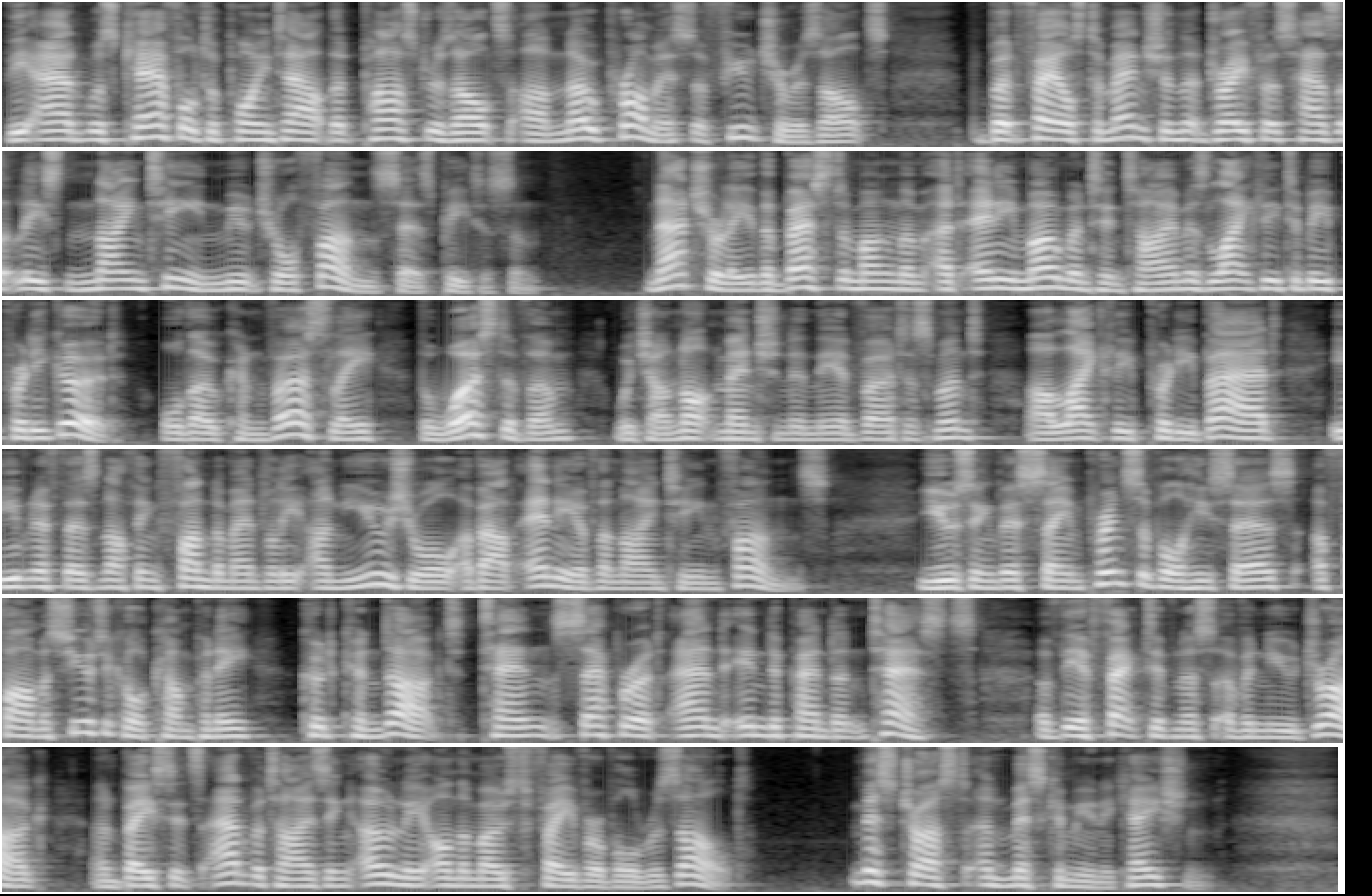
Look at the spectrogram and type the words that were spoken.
The ad was careful to point out that past results are no promise of future results, but fails to mention that Dreyfus has at least 19 mutual funds, says Peterson. Naturally, the best among them at any moment in time is likely to be pretty good, although conversely, the worst of them, which are not mentioned in the advertisement, are likely pretty bad, even if there's nothing fundamentally unusual about any of the 19 funds. Using this same principle, he says, a pharmaceutical company could conduct 10 separate and independent tests of the effectiveness of a new drug and base its advertising only on the most favorable result. Mistrust and miscommunication.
